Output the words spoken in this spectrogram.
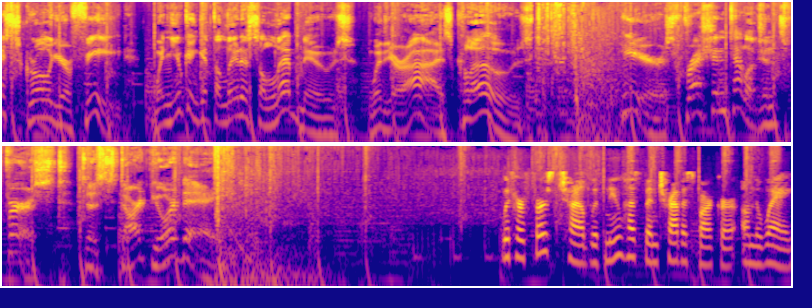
scroll your feed when you can get the latest celeb news with your eyes closed? Here's fresh intelligence first to start your day. With her first child with new husband Travis Barker on the way,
